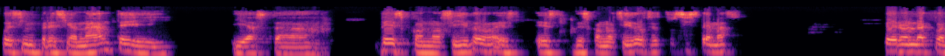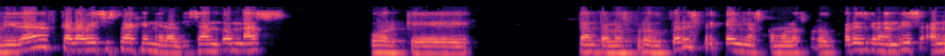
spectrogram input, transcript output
pues impresionante y, y hasta desconocido, es, desconocidos estos sistemas, pero en la actualidad cada vez se está generalizando más porque tanto los productores pequeños como los productores grandes han,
